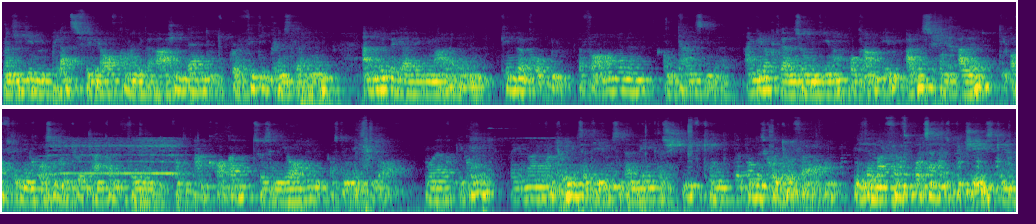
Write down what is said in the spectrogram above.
Manche geben Platz für die aufkommende Garagenband und Graffiti-KünstlerInnen andere beherbergen Malerinnen, Kindergruppen, Performerinnen und Tanzende. Angelockt werden somit je nach Programm eben alles und alle, die oft in den großen Kulturtankern fehlen, vom Punkrocker zur Seniorin aus dem nächsten Dorf. Woher kommt die Kohle? Regionale Kulturinitiativen sind ein wenig das Stiefkind der Bundeskulturförderung. Nicht einmal 5% des Budgets gehen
